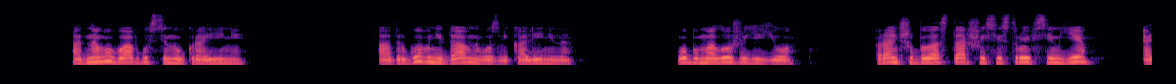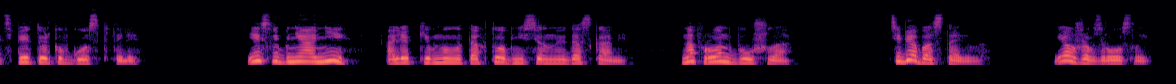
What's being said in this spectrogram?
— Одного в августе на Украине, а другого недавно возле Калинина. Оба моложе ее. Раньше была старшей сестрой в семье, а теперь только в госпитале. Если б не они, — Олег кивнул на тахту, обнесенную досками, — на фронт бы ушла. Тебя бы оставила. Я уже взрослый.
